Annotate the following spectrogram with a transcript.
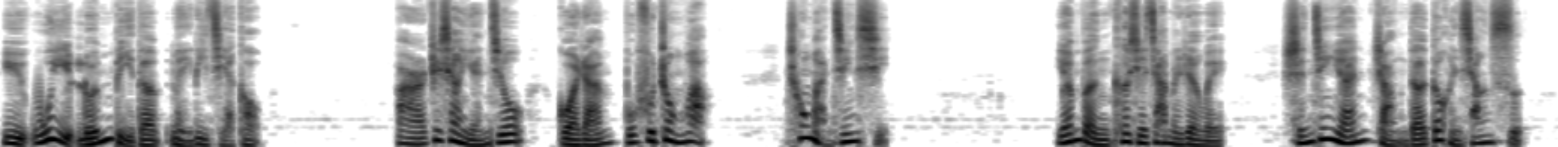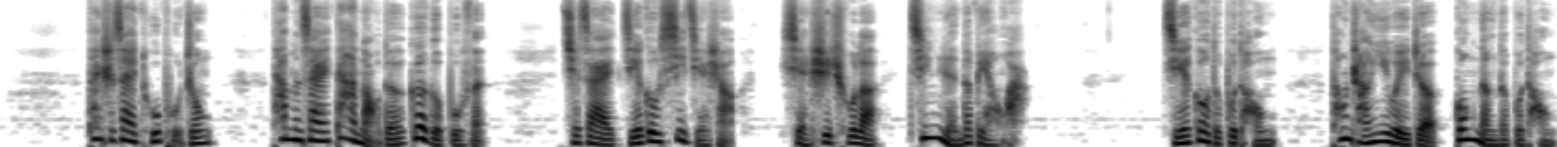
与无与伦比的美丽结构。而这项研究果然不负众望，充满惊喜。原本科学家们认为神经元长得都很相似，但是在图谱中，它们在大脑的各个部分却在结构细节上显示出了惊人的变化。结构的不同通常意味着功能的不同。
